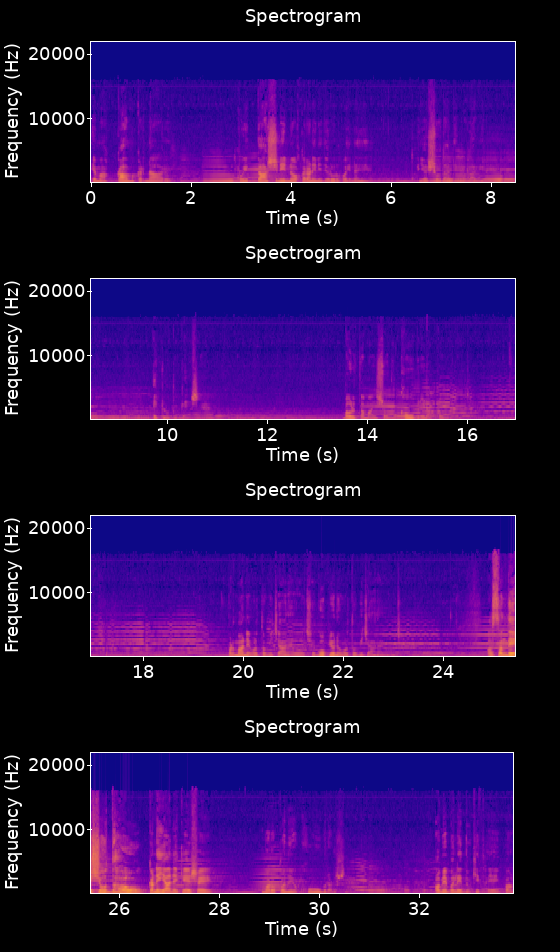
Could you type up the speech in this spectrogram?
એમાં કામ કરનાર કોઈ દાસની નોકરાણીની જરૂર હોય ને, તો યશોદાને બોલાવી લે. એટલું તું કહેશે. બોલતામાં યશોદા ખૂબ રેડા, ખૂબ પણ માને વળતો વિચાર આવ્યો છે, ગોપીઓને વળતો વિચાર આવ્યો છે. આ સંદેશ ઉદ્ધવ કનૈયાને કહેશે, અમારો કનૈયો ખૂબ રડશે. અમે ભલે દુઃખી થઈએ પણ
